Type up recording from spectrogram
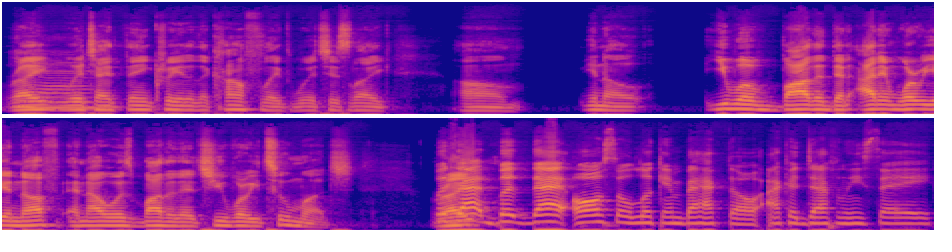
right? Yeah. Which I think created a conflict, which is like, um, you know, you were bothered that I didn't worry enough, and I was bothered that you worry too much. But right? that but that also looking back though, I could definitely say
